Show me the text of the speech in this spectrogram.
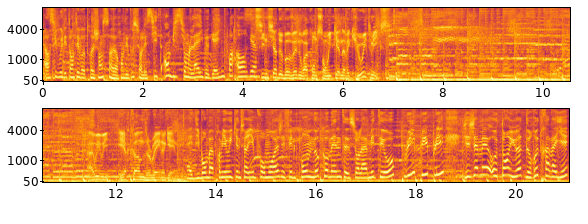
Alors, si vous voulez tenter votre chance, rendez-vous sur le site ambitionlivegame.org. Cynthia de Beauvais nous raconte son week-end avec Eurythmics. Here comes the rain again. Elle dit bon bah premier week-end férié pour moi, j'ai fait le pont, no comment sur la météo, pluie, pluie, pluie. J'ai jamais autant eu hâte de retravailler.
